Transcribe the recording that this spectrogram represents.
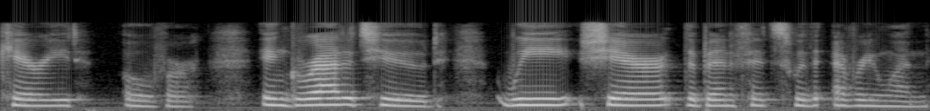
carried over. In gratitude, we share the benefits with everyone.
